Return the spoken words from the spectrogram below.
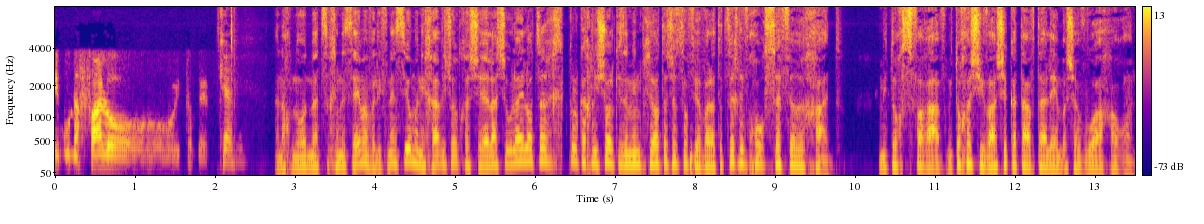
אם הוא נפל או, או התאבד. כן. אנחנו עוד מעט צריכים לסיים, אבל לפני סיום אני חייב לשאול אותך שאלה שאולי לא צריך כל כך לשאול, כי זה מין בחירתה של סופי, אבל אתה צריך לבחור ספר אחד מתוך ספריו, מתוך השבעה שכתבת עליהם בשבוע האחרון.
